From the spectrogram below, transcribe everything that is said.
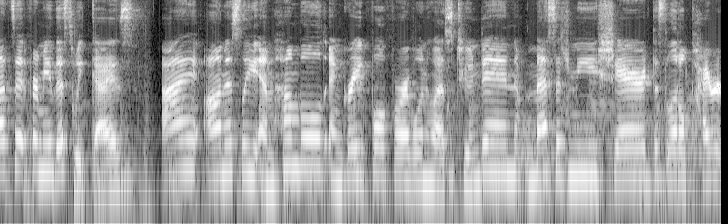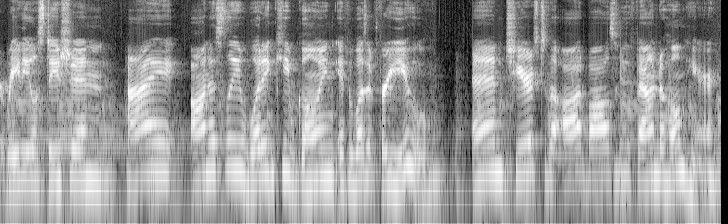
that's it for me this week, guys. I honestly am humbled and grateful for everyone who has tuned in, messaged me, shared this little pirate radio station. I honestly wouldn't keep going if it wasn't for you. And cheers to the oddballs who found a home here.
